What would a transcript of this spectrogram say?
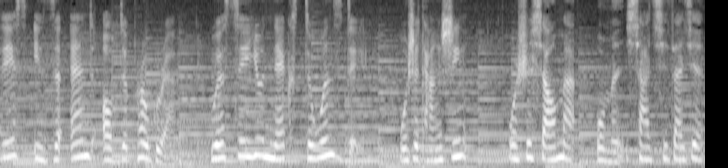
this is the end of the program. We'll see you next Wednesday. 我是唐鑫，我是小满，我们下期再见。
